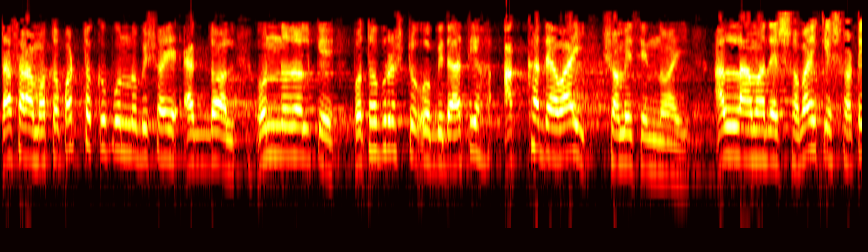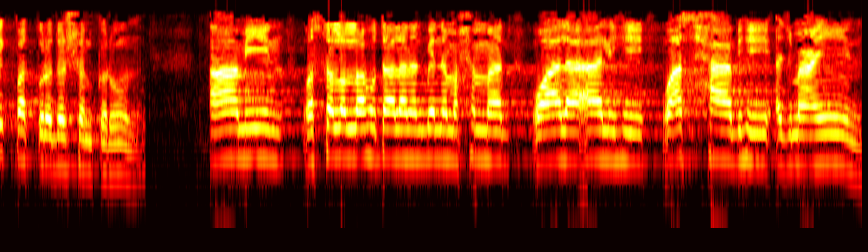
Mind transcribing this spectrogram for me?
তাছাড়া মতপার্থক্যপূর্ণ বিষয়ে একদল অন্য দলকে পথভ্রষ্ট ও বিদাতি আখ্যা দেওয়াই সমীচীন নয়। আল্লাহ আমাদের সবাইকে সঠিক পথ প্রদর্শন করুন। আমিন। ওসল্লাহ মোহাম্মদ ওয়ালা আলিহি ওয়াসহাবিহি আজমাইন।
